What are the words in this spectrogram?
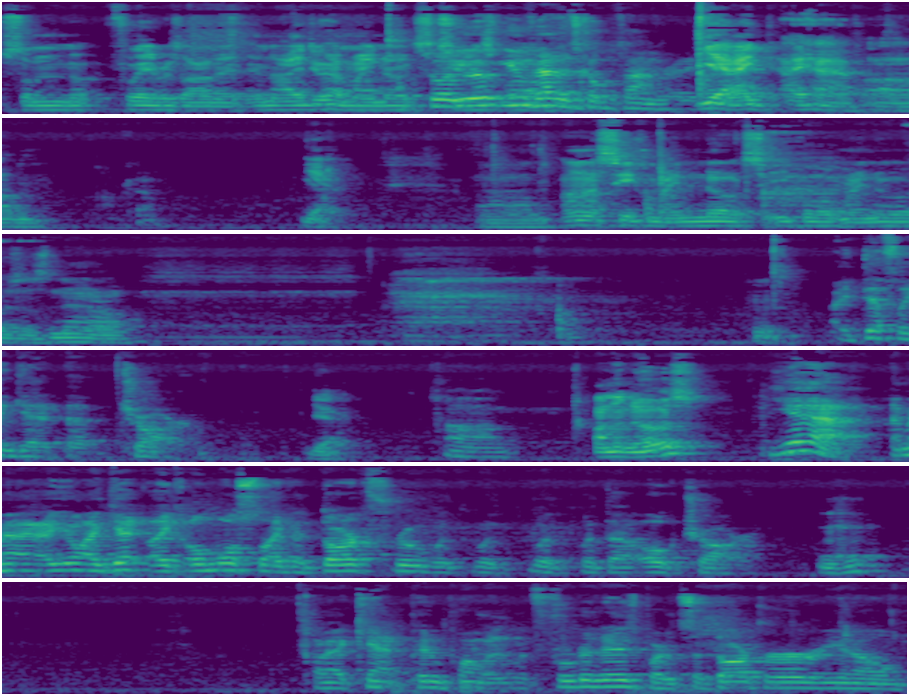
some flavors on it, and I do have my notes. So you, you've well. had this a couple times already. Yeah, I, I have. Um, Okay. Yeah. Um, I'm gonna see if my notes equal what my nose is now. I definitely get that char. Yeah. Um, On the nose? yeah, I mean, I, you know, I get like almost like a dark fruit with with with, with the oak char. Mm-hmm. I mean, I can't pinpoint what, what fruit it is, but it's a darker, you know.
